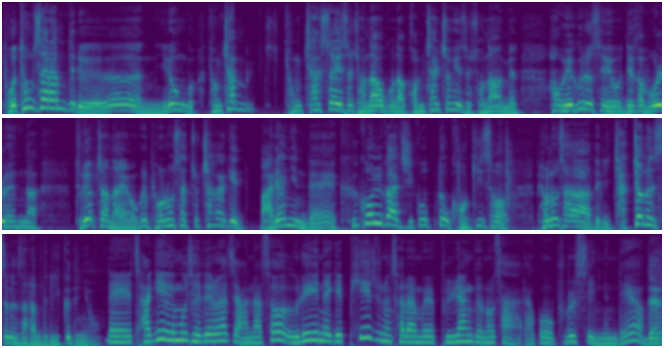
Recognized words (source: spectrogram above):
보통 사람들은 이런 거 경찰 경찰서에서 전화 오거나 검찰청에서 전화 오면 아 왜 그러세요? 내가 뭘 했나 두렵잖아요. 그 변호사 쫓아가기 마련인데 그걸 가지고 또 거기서 변호사들이 작전을 쓰는 사람들이 있거든요. 네, 자기 의무 제대로 하지 않아서 의뢰인에게 피해 주는 사람을 불량 변호사라고 부를 수 있는데요. 네.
